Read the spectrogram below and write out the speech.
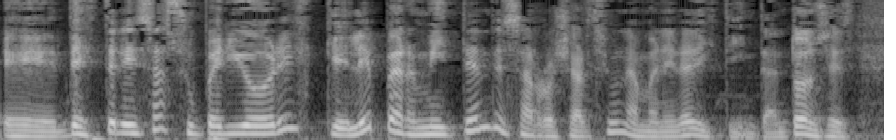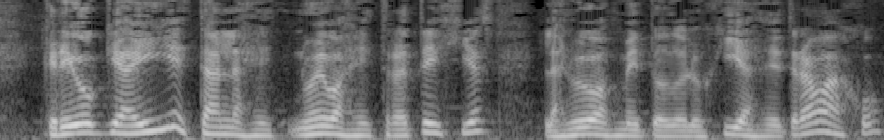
eh, destrezas superiores que le permiten desarrollarse de una manera distinta. Entonces, creo que ahí están las nuevas estrategias, las nuevas metodologías de trabajo.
